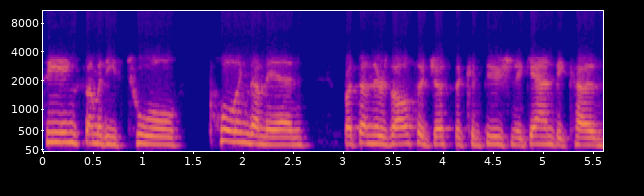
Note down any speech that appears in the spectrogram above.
seeing some of these tools pulling them in but then there's also just the confusion again because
